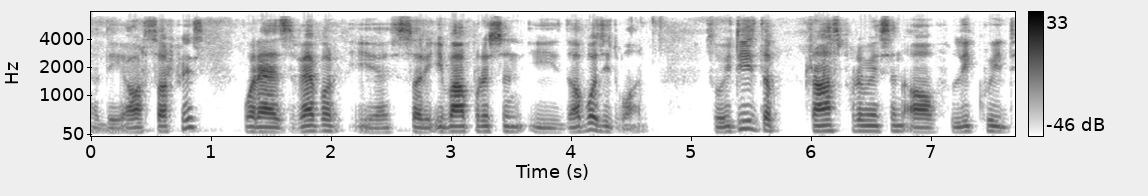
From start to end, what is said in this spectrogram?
uh, the earth surface whereas vapor sorry evaporation is the opposite one so it is the transformation of liquid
